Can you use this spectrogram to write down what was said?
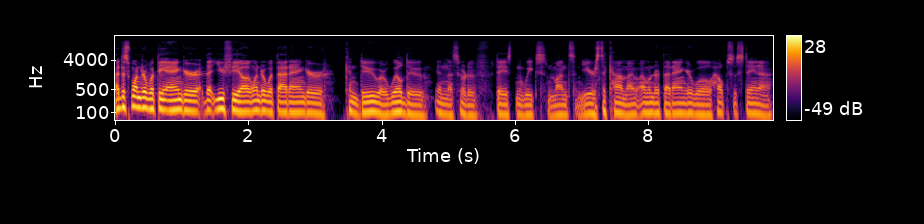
I just wonder what the anger that you feel, I wonder what that anger can do or will do in the sort of days and weeks and months and years to come. I, I wonder if that anger will help sustain a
